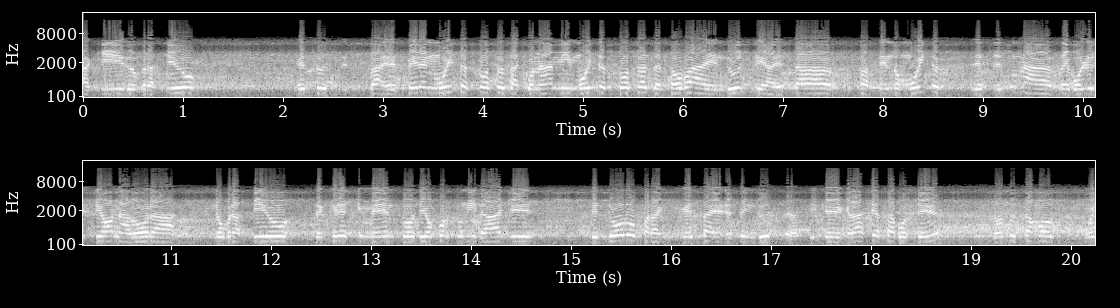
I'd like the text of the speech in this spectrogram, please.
aqui do Brasil, esperen muchas cosas de Konami, muchas cosas de toda la industria. Está haciendo muchas, es, una revolución ahora en Brasil de crecimiento, de oportunidades, de todo para esta, esta industria. Así que gracias a ustedes, nosotros estamos muy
